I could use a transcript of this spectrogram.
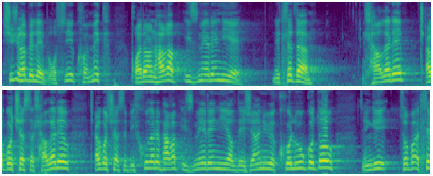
şiju habileb osi komik Quran hagab İzmireniye netleda ლალარებ ჭაგოჩასა ლალარებ ჭაგოჩასა ბიხულარებ აღაბ იზმერენიალ დეჟანივე ქოლუგოდო ზინგი ცობათლე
